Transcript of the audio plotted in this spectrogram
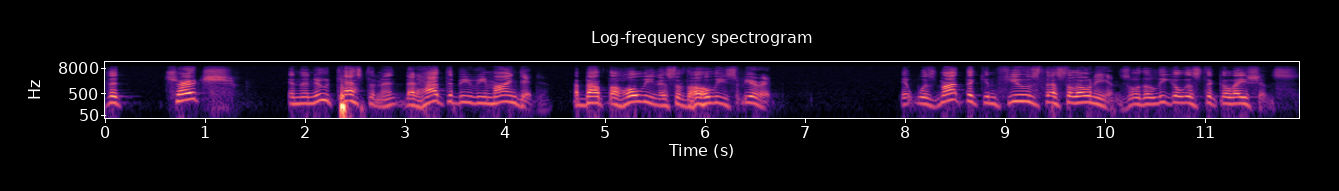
The church in the New Testament that had to be reminded about the holiness of the Holy Spirit, it was not the confused Thessalonians or the legalistic Galatians.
